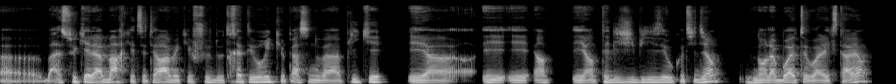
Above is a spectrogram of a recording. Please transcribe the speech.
bah, ce qu'est la marque, etc. Mais quelque chose de très théorique que personne ne va appliquer et, et, et, et intelligibiliser au quotidien dans la boîte ou à l'extérieur.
